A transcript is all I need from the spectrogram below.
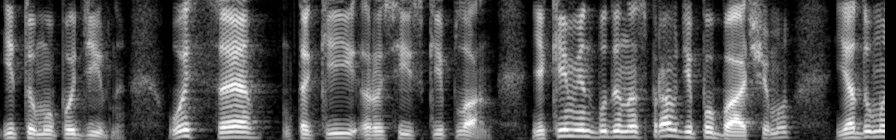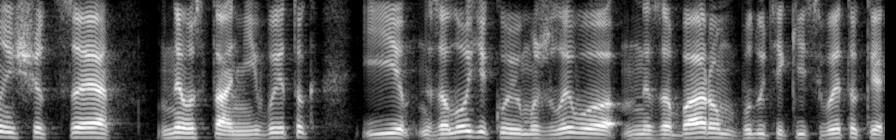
і тому подібне. Ось це такий російський план. Яким він буде насправді побачимо. Я думаю, що це не останній виток, і за логікою, можливо, незабаром будуть якісь витоки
